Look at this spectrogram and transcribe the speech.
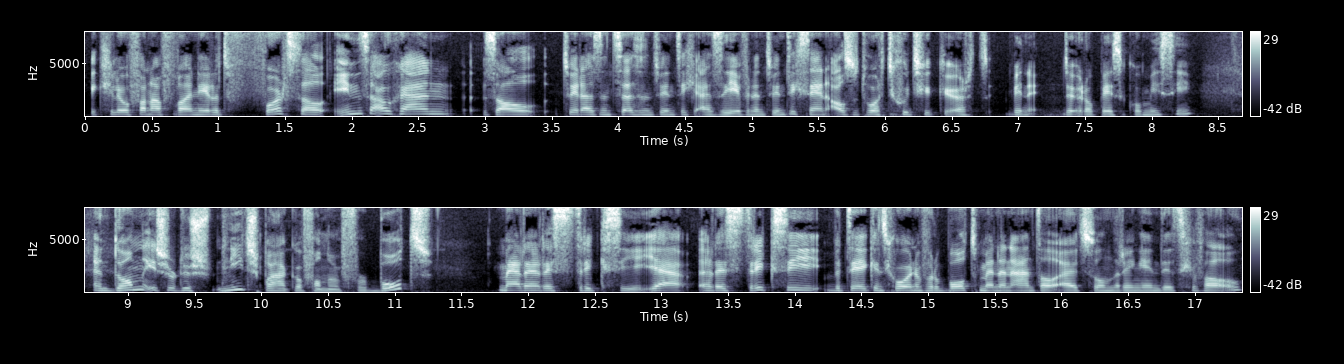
ik geloof vanaf wanneer het voorstel in zou gaan, zal 2026 à 27 zijn als het wordt goedgekeurd binnen de Europese Commissie. En dan is er dus niet sprake van een verbod. Maar een restrictie. Ja, een restrictie betekent gewoon een verbod met een aantal uitzonderingen in dit geval.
